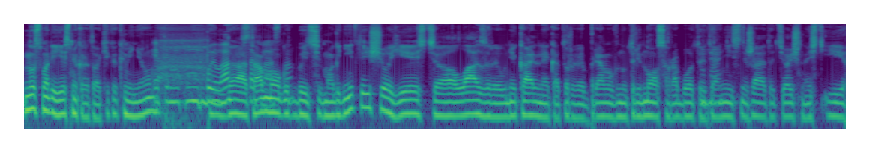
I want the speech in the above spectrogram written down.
Ну, смотри, есть микротоки, как минимум. Это было, Да, согласна. там могут быть магниты еще, есть а, лазеры уникальные, которые прямо внутри носа работают, угу. и они снижают отечность и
